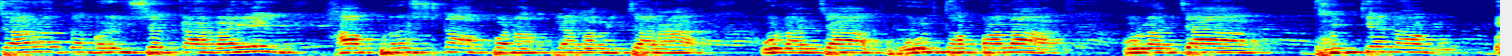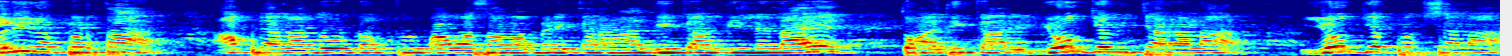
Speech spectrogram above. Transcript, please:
शहराचं भविष्य काय राहील? हा प्रश्न आपण आपल्याला विचारा. कोणाच्या भूल थापाला कोणाच्या धमक्यांना बळी न पडता आपल्याला जो डॉक्टर बाबासाहेब आंबेडकरांना अधिकार दिलेला आहे तो अधिकार योग्य विचाराला योग्य पक्षाला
